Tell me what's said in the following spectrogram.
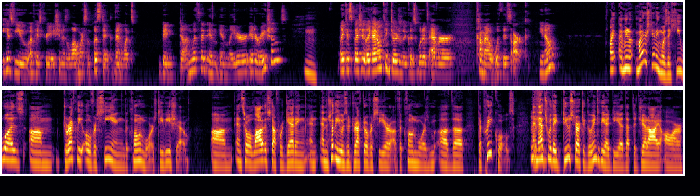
his view of his creation is a lot more simplistic than what's been done with it in in later iterations. Hmm. Like especially like I don't think George Lucas would have ever come out with this arc, you know? I, I mean, my understanding was that he was um, directly overseeing the Clone Wars TV show. Um, and so a lot of the stuff we're getting, and, and certainly he was a direct overseer of the Clone Wars, of the, the prequels. And mm-hmm. that's where they do start to go into the idea that the Jedi are,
